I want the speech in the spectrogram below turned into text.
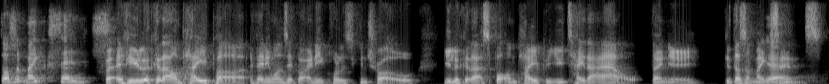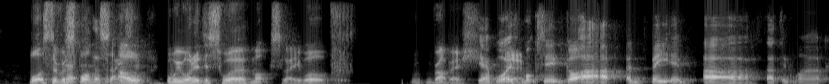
doesn't make sense. But if you look at that on paper, if anyone's got any quality control, you look at that spot on paper, you take that out, don't you? It doesn't make yeah. sense. What's the response? Yeah, oh, we wanted to swerve Moxley. Well, rubbish. Yeah. What if Moxley had got up and beat him? Ah, that didn't work.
